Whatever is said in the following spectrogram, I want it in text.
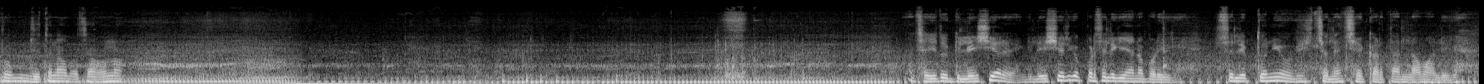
जो तो जितना बचाओ ना। अच्छा ये तो ग्लेशियर है। ग्लेशियर के ऊपर से लेके जाना पड़ेगी। स्लिप तो नहीं होगी। चलें चेक करते हैं अल्लाह मालिक है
